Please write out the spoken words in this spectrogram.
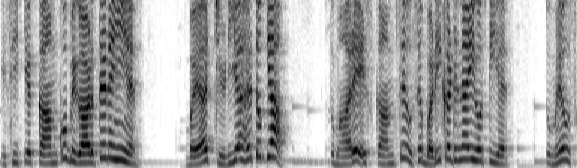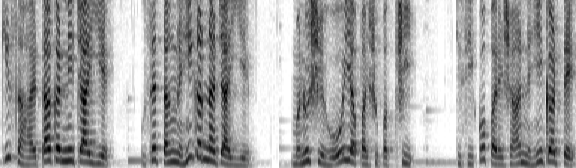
किसी के काम को बिगाड़ते नहीं है। बया चिड़िया है तो क्या? तुम्हारे इस काम से उसे बड़ी कठिनाई होती है। तुम्हें उसकी सहायता करनी चाहिए। उसे तंग नहीं करना चाहिए। मनुष्य हो या पशु पक्षी किसी को परेशान नहीं करते।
